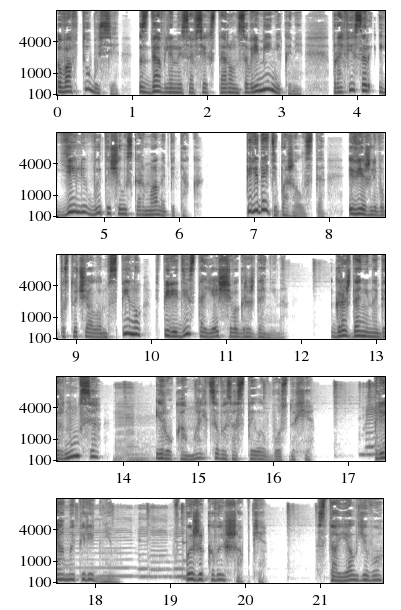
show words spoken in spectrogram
В автобусе, сдавленный со всех сторон современниками, профессор еле вытащил из кармана пятак. «Передайте, пожалуйста», — вежливо постучал он в спину впереди стоящего гражданина. Гражданин обернулся, и рука Мальцева застыла в воздухе. Прямо перед ним, в пыжиковой шапке, стоял его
